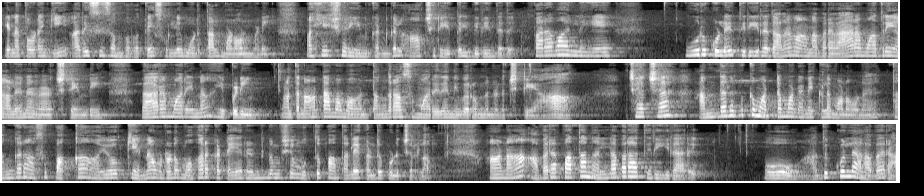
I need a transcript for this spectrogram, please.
என தொடங்கி அரிசி சம்பவத்தை சொல்லி முடித்தாள் மனோன்மணி. மகேஸ்வரியின் கண்கள் ஆச்சரியத்தில் விரிந்தது. பரவாயில்லையே. ஊருக்குள்ளே திரியிறதால நான் அவரை வேற மாதிரி ஆளுன்னு நினச்சிட்டேன்டி. வேற மாதிரினா எப்படி? அந்த நாட்டாம அவன் தங்கராசு மாதிரி தான் இவரும்னு நினச்சிட்டியா? சேச்சே அந்த அளவுக்கு மட்டமாக நினைக்கல தங்கராசு பக்கா அயோக்கியன்னு அவனோட முகரக்கட்டையை ரெண்டு நிமிஷம் முத்து பார்த்தாலே கண்டுபிடிச்சிடலாம். ஆனால் அவரை பார்த்தா நல்லவராக தெரிகிறாரு. ஓ அதுக்குள்ள அவரா?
